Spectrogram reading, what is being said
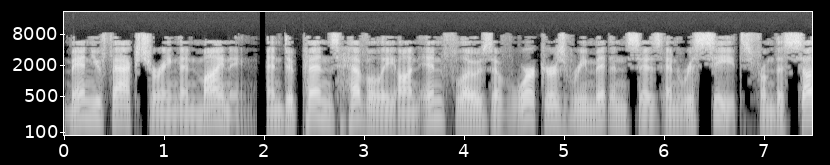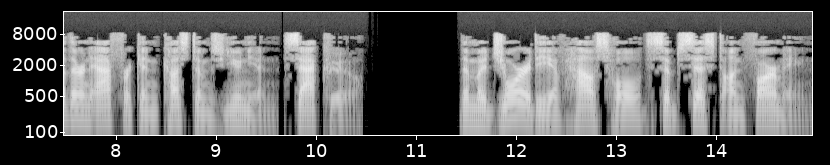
manufacturing and mining, and depends heavily on inflows of workers' remittances and receipts from the Southern African Customs Union The majority of households subsist on farming.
